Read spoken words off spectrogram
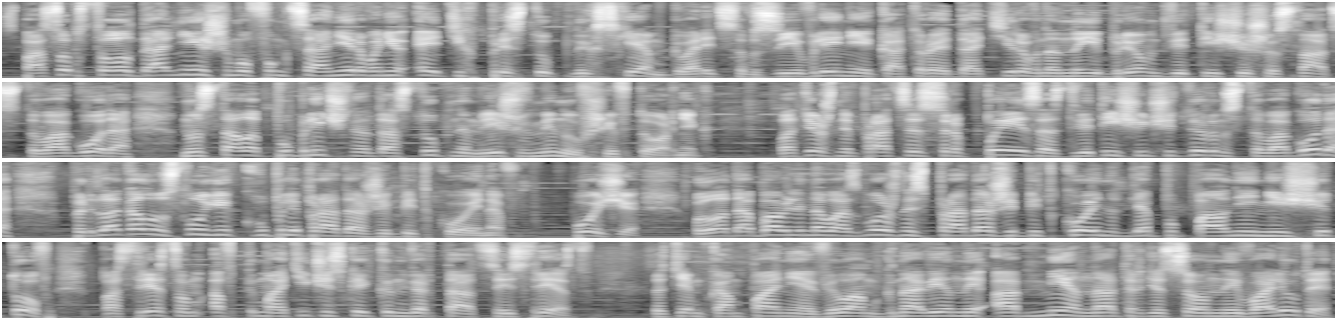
способствовала дальнейшему функционированию этих преступных схем, говорится в заявлении, которое датировано ноябрем 2016 года, но стало публично доступным лишь в минувший вторник. Платежный процессор Payza с 2014 года предлагал услуги купли-продажи биткоинов. Позже была добавлена возможность продажи биткоина для пополнения счетов посредством автоматической конвертации средств. Затем компания ввела мгновенный обмен на традиционные валюты,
